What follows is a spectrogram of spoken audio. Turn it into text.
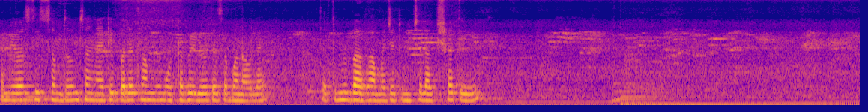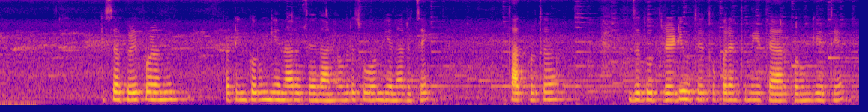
पण व्यवस्थित समजावून सांगण्यासाठी परत हा मी मोठा व्हिडिओ त्याचा बनवला आहे तर तुम्ही बघा म्हणजे तुमच्या लक्षात येईल. सगळे फळं मी कटिंग करून घेणारच आहे दाणे वगैरे सोडून घेणारच आहे. तात्पुरतं जे दूध रेडी होते तोपर्यंत मी तयार करून घेते.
